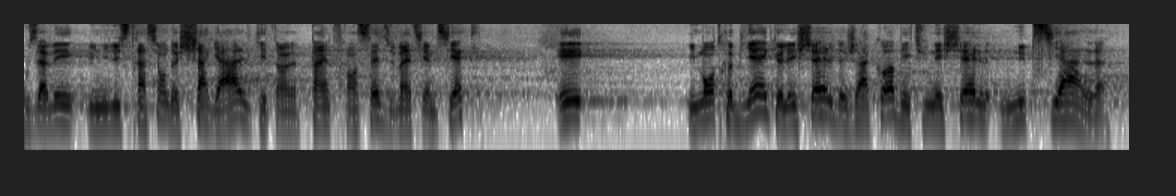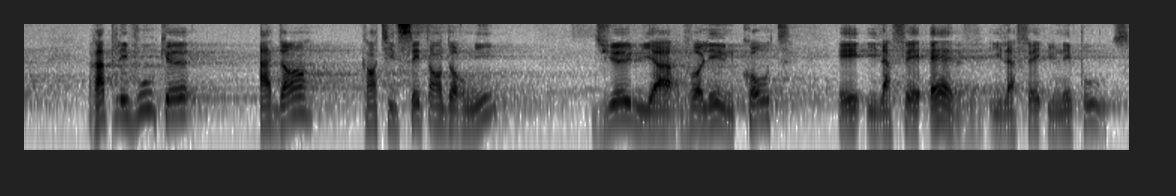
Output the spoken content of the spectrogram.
vous avez une illustration de Chagall, qui est un peintre français du XXe siècle, et il montre bien que l'échelle de Jacob est une échelle nuptiale. Rappelez-vous que Adam, quand il s'est endormi, Dieu lui a volé une côte et il a fait Ève, il a fait une épouse.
